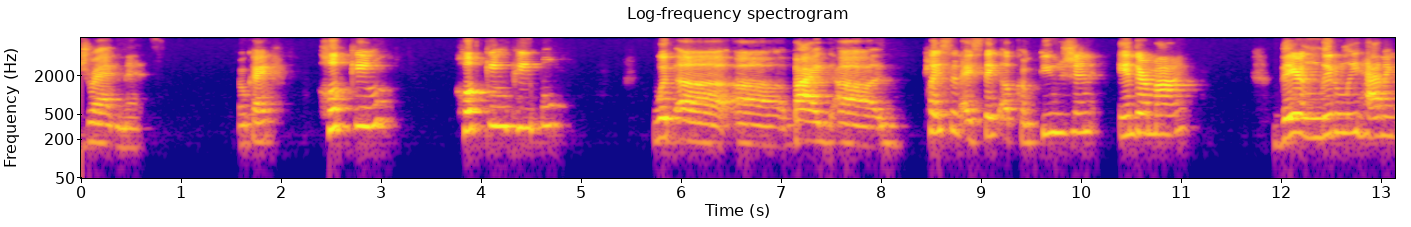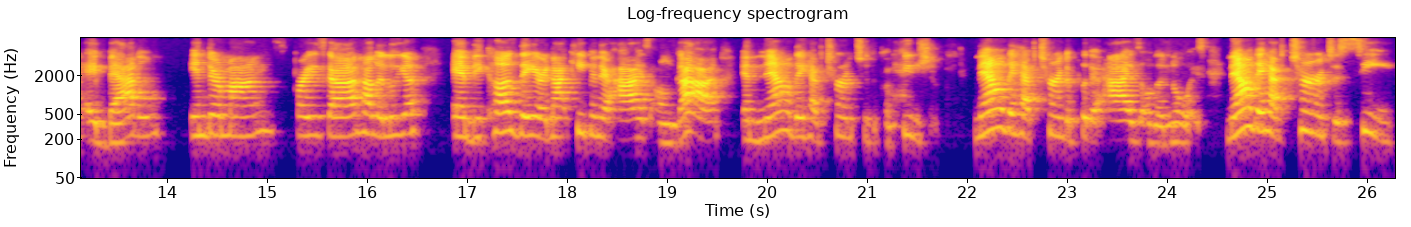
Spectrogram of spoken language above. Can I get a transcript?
dragnets. Okay, hooking, hooking people with uh, uh by uh placing a state of confusion in their mind. They're literally having a battle in their minds. Praise God, hallelujah. And because they are not keeping their eyes on God, and now they have turned to the confusion. Now they have turned to put their eyes on the noise. Now they have turned to see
